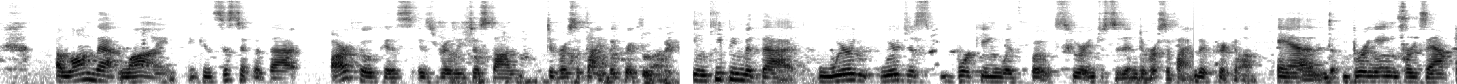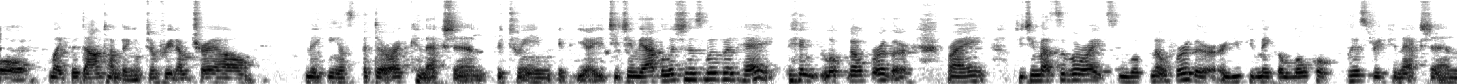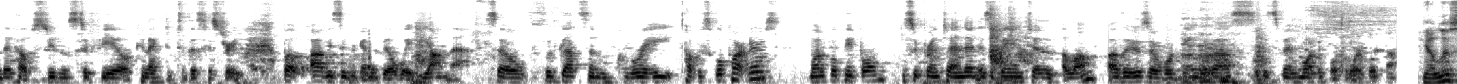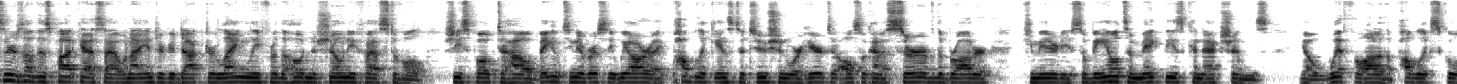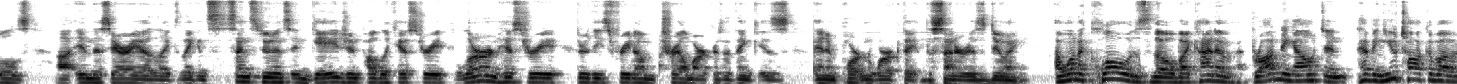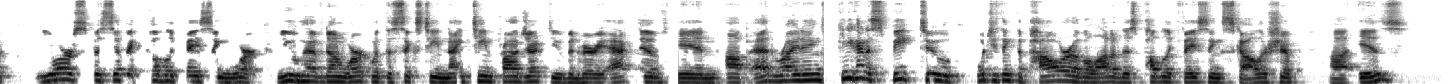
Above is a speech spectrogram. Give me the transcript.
along that line and consistent with that, our focus is really just on diversifying the curriculum. In keeping with that, we're we're just working with folks who are interested in diversifying the curriculum and bringing, for example, like the Downtown Binghamton Freedom Trail making a, a, direct connection between if you know, you're teaching the abolitionist movement, hey, look no further, right? Teaching about civil rights, look no further. Or you can make a local history connection that helps students to feel connected to this history. But obviously, we're going to build way beyond that. So we've got some great public school partners wonderful people. The superintendent is a Binghamton alum. Others are working with us. It's been wonderful to work with them. Yeah, listeners of this podcast, uh, when I interviewed Dr. Langley for the Haudenosaunee Festival, she spoke to how Binghamton University, we are a public institution. We're here to also kind of serve the broader community. So being able to make these connections, you know, with a lot of the public schools uh, in this area, like they can send students engage in public history, learn history through these freedom trail markers, I think is an important work that the center is doing. I want to close though by kind of broadening out and having you talk about your specific public facing work. You have done work with the 1619 Project. You've been very active in op ed writing. Can you kind of speak to what you think the power of a lot of this public facing scholarship uh, is?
